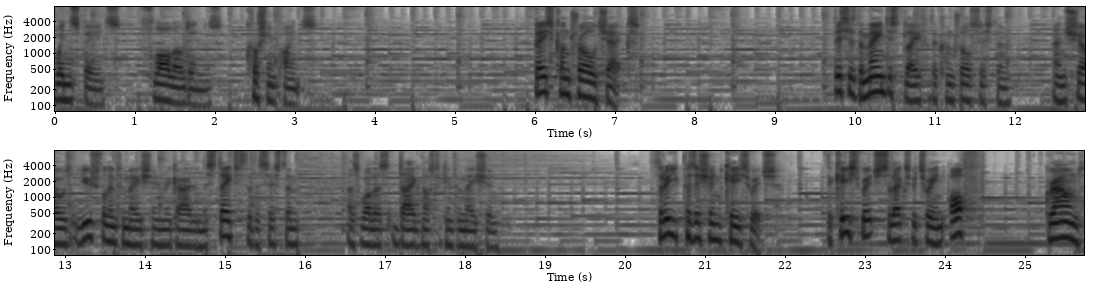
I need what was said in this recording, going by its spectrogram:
wind speeds, floor loadings, crushing points. Base control checks. This is the main display for the control system and shows useful information regarding the status of the system as well as diagnostic information. 3 position key switch. The key switch selects between off, ground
